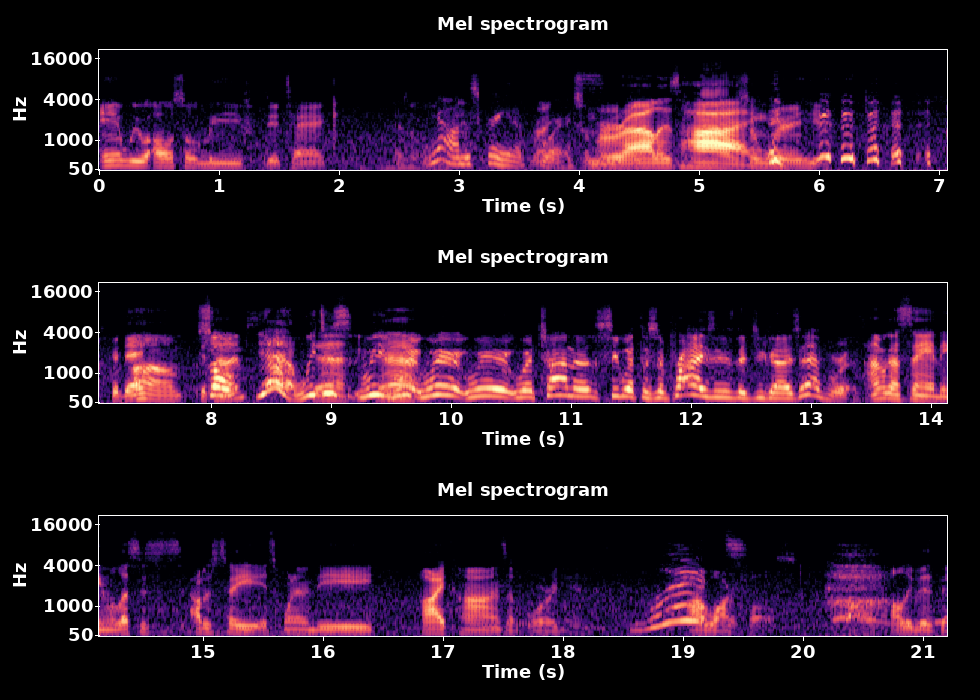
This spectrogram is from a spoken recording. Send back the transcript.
and we will also leave their tag as a Yeah, on the screen, of Right, course. somewhere. Morale is high. somewhere in here. Good day. Um, Good so times? yeah, we Yeah, just we yeah. we're, we're we're we're trying to see what the surprise is that you guys have for us. I'm not gonna say anything. Well, let's just. I'll just tell you, it's one of the icons of Oregon. What? Our waterfalls. I'll leave it at that.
